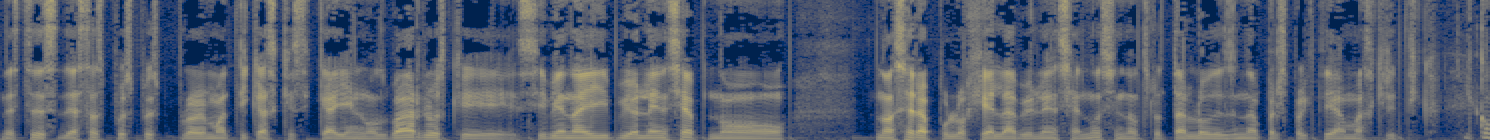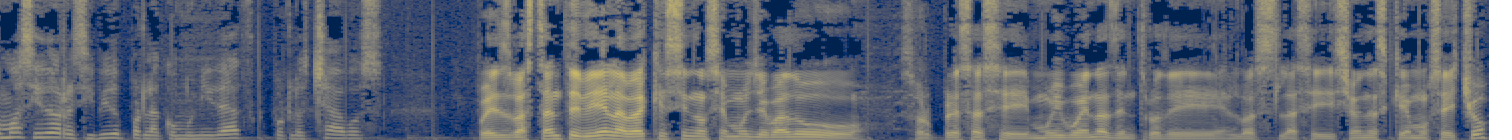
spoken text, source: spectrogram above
De, este, de estas pues, pues problemáticas que, que hay en los barrios, que si bien hay violencia, no no hacer apología a la violencia, ¿no? sino tratarlo desde una perspectiva más crítica. ¿Y cómo ha sido recibido por la comunidad, por los chavos? Pues bastante bien, la verdad que sí nos hemos llevado sorpresas eh, muy buenas dentro de los, las ediciones que hemos hecho.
